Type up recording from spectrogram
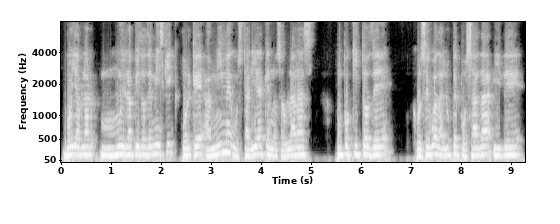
voy a hablar muy rápido de Miskik porque a mí me gustaría que nos hablaras un poquito de José Guadalupe Posada y de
